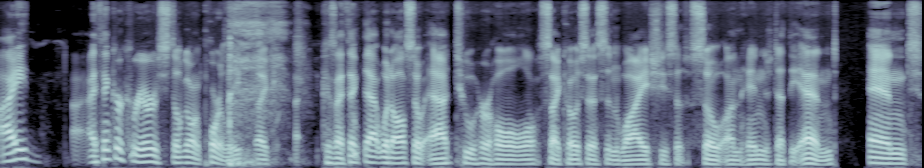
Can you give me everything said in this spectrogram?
I I think her career is still going poorly. Like, because I think that would also add to her whole psychosis and why she's so, so unhinged at the end. And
